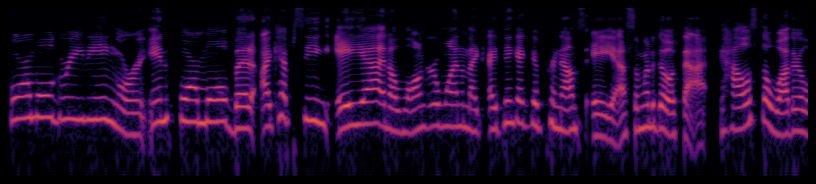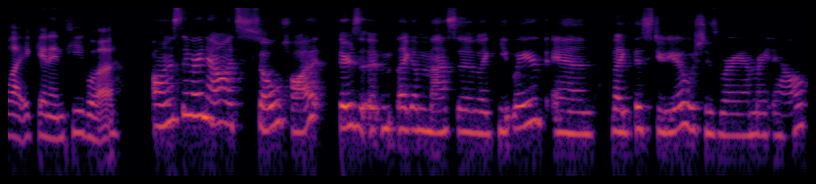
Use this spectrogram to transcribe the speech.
formal greeting or informal but i kept seeing aya and a longer one i'm like i think i could pronounce aya so i'm gonna go with that. How's the weather like in antigua? Honestly right now it's so hot. There's a, like a massive like heat wave and like the studio which is where i am right now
